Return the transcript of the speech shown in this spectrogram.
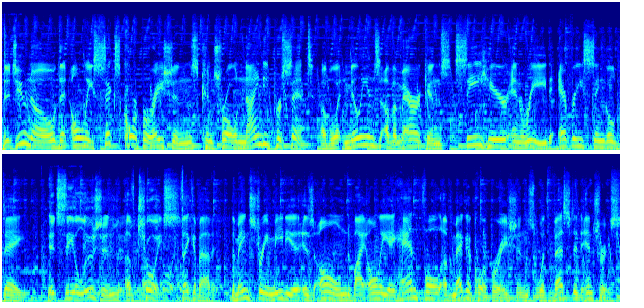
Did you know that only six corporations control 90% of what millions of Americans see, hear, and read every single day? It's the illusion of choice. Think about it. The mainstream media is owned by only a handful of megacorporations with vested interests.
